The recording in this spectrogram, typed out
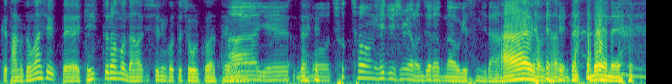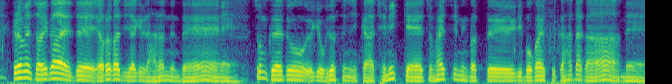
그 방송하실 때 게스트로 한번 나와주시는 것도 좋을 것 같아요. 아, 예. 네. 뭐 초청해 주시면 언제라도 나오겠습니다. 아, 감사합니다. 네네. 그러면 저희가 이제 여러 가지 이야기를 나눴는데, 네. 좀 그래도 여기 오셨으니까 재밌게 좀 할 수 있는 것들이 뭐가 있을까 하다가, 네.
